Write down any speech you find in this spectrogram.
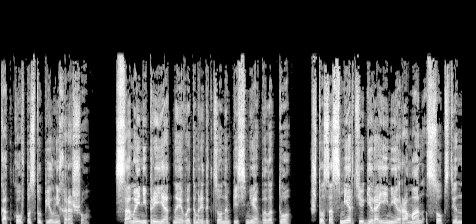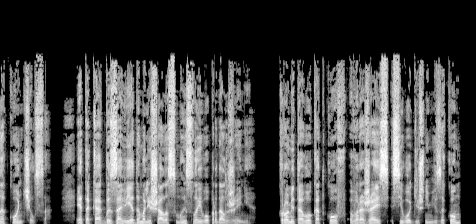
Катков поступил нехорошо. Самое неприятное в этом редакционном письме было то, что со смертью героини роман, собственно, кончился это как бы заведомо лишало смысла его продолжения. Кроме того, Катков, выражаясь сегодняшним языком,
